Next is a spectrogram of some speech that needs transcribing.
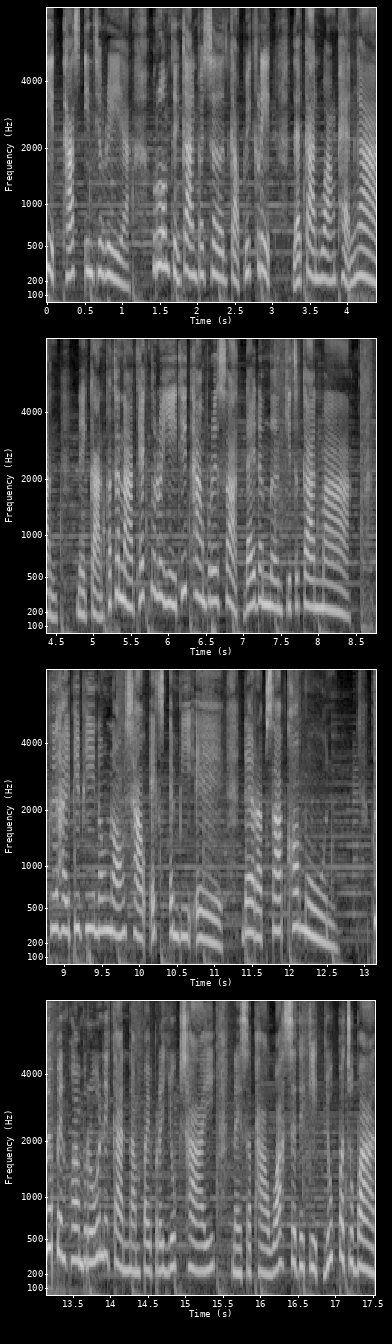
กิจทัสอินเทเรีย รวมถึงการเผชิญกับวิกฤต และการวางแผนงาน ในการพัฒนาเทคโนโลยีที่ทางบริษัทได้ดำเนินกิจการมา เพื่อให้พี่ๆน้องๆชาว XMBA ได้รับทราบข้อมูลเพื่อเป็นความรู้ในการนำไปประยุกต์ใช้ในสภาวะเศรษฐกิจยุคปัจจุบัน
